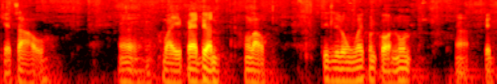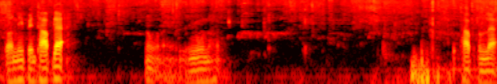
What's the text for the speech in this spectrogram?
แกะเอ่อ วัยแปดเดือนของเรา ที่ลงไว้คนก่อนนู่นอ่าเป็นตอนนี้เป็นทับแล้วนู่นอย่างนู้นนะครับเป็นทับนั่นแหละ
